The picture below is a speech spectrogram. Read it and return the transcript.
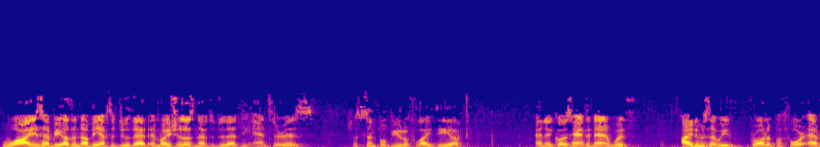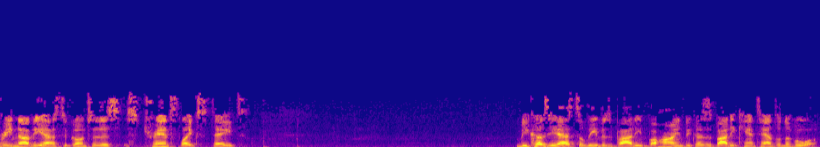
Why does every other Navi have to do that, and Moshe doesn't have to do that? The answer is, just a simple, beautiful idea. And it goes hand in hand with items that we've brought up before. Every Navi has to go into this trance-like state because he has to leave his body behind because his body can't handle Nevuah.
